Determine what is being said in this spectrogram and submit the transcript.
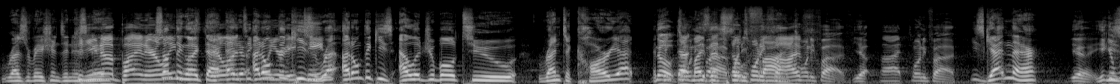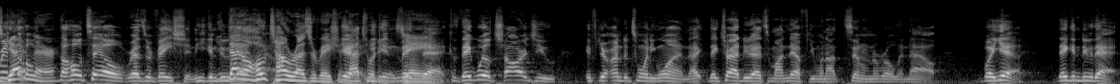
reservations in his Can you name. not buy an airline- something like that. airline I, I don't think he's re- I don't think he's eligible to rent a car yet. I No, think that might be 25. Still 25? 25. Yep. But- 25. He's getting there. Yeah, he can He's rent getting the, ho- there. the hotel reservation. He can do that. That a now. hotel reservation. Yeah, That's what he can is. make Yeah, yeah, that because they will charge you if you're under 21. I, they try to do that to my nephew when I sent him to rolling out. But yeah, they can do that.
